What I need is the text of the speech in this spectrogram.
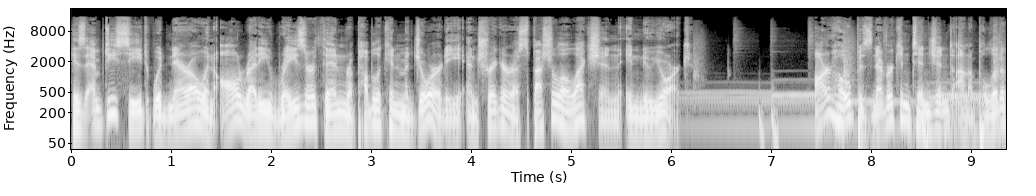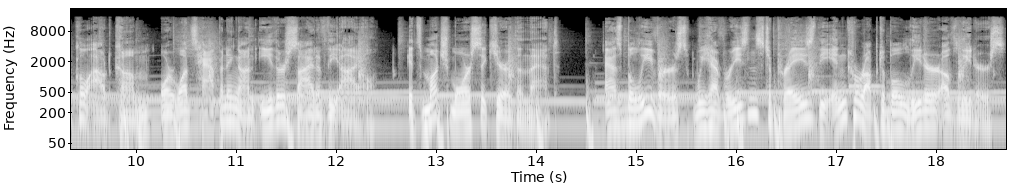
His empty seat would narrow an already razor thin Republican majority and trigger a special election in New York. Our hope is never contingent on a political outcome or what's happening on either side of the aisle. It's much more secure than that. As believers, we have reasons to praise the incorruptible leader of leaders.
